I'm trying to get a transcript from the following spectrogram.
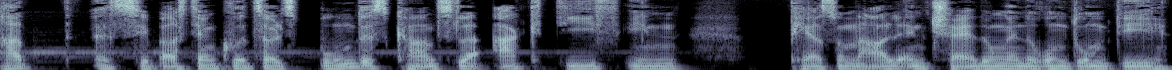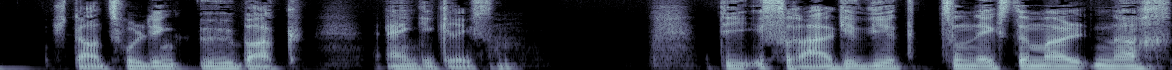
Hat Sebastian Kurz als Bundeskanzler aktiv in Personalentscheidungen rund um die Staatsholding ÖBAG eingegriffen. Die Frage wirkt zunächst einmal nach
